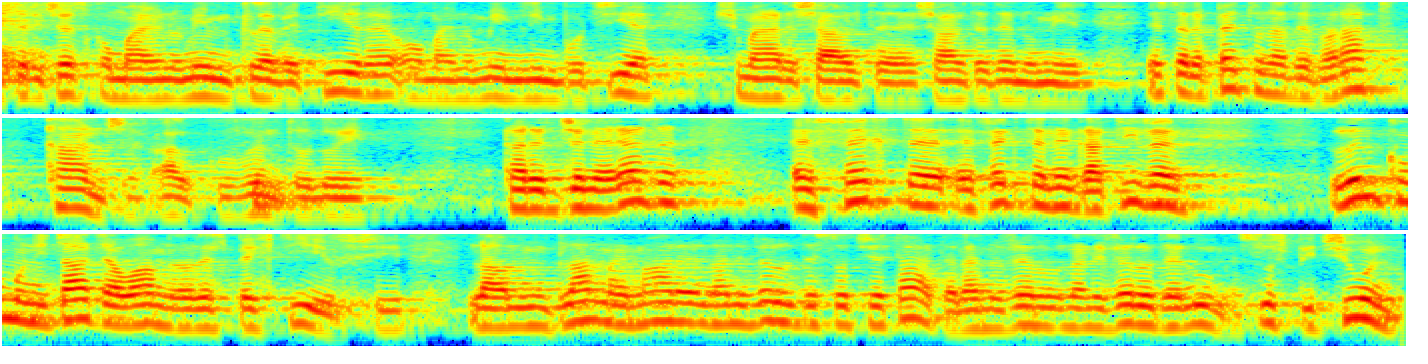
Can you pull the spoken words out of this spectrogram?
bisericesc o mai numim clevetire, o mai numim limbuție și mai are și alte, și alte denumiri. Este, repet, un adevărat cancer al cuvântului care generează efecte, efecte negative în comunitatea oamenilor respectiv și la un plan mai mare la nivelul de societate, la nivelul, la nivelul de lume. Suspiciuni,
